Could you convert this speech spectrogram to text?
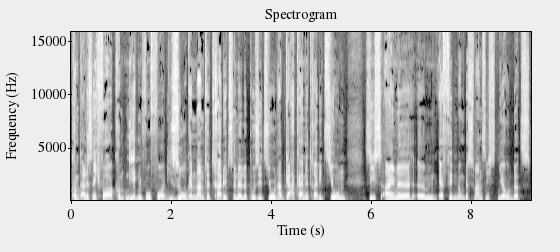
Kommt alles nicht vor, kommt nirgendwo vor. Die sogenannte traditionelle Position hat gar keine Tradition. Sie ist eine ähm, Erfindung des 20. Jahrhunderts.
